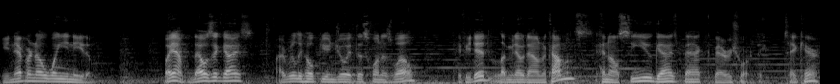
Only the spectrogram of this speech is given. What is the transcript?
You never know when you need them. But yeah, that was it guys. I really hope you enjoyed this one as well. If you did, let me know down in the comments, and I'll see you guys back very shortly. Take care.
